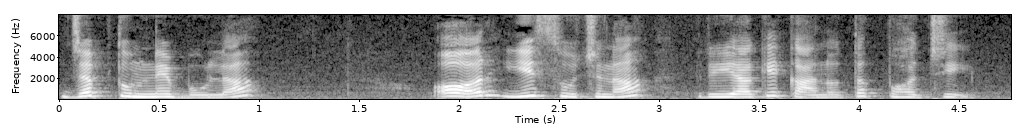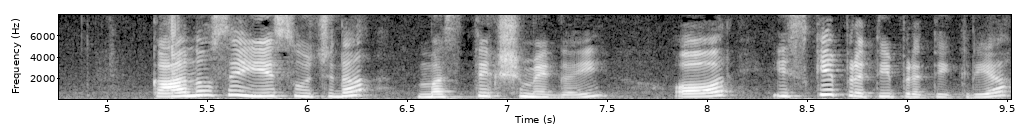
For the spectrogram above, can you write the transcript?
जब तुमने बोला और ये सूचना रिया के कानों तक पहुँची। कानों से ये सूचना मस्तिष्क में गई और इसके प्रति प्रतिक्रिया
